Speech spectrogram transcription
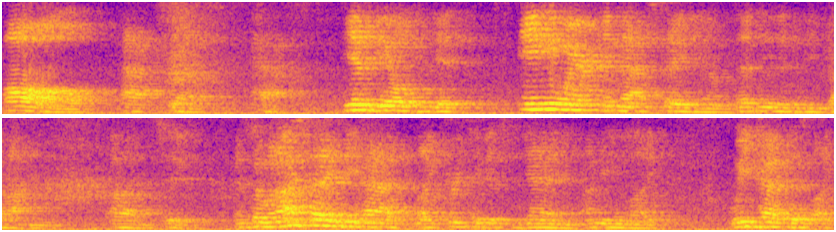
all access pass. He had to be able to get anywhere in that stadium that needed to be gotten um, to. And so when I say he had like free tickets to the game, I mean like we had this like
